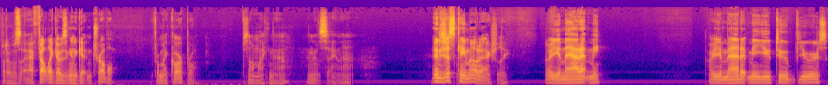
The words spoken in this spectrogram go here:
but it was. I felt like I was going to get in trouble for my corporal, so I'm like, "No, I didn't say that." And it just came out actually. Are you mad at me? Are you mad at me, YouTube viewers,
